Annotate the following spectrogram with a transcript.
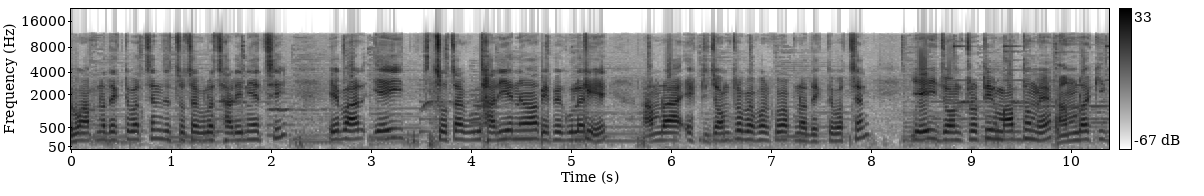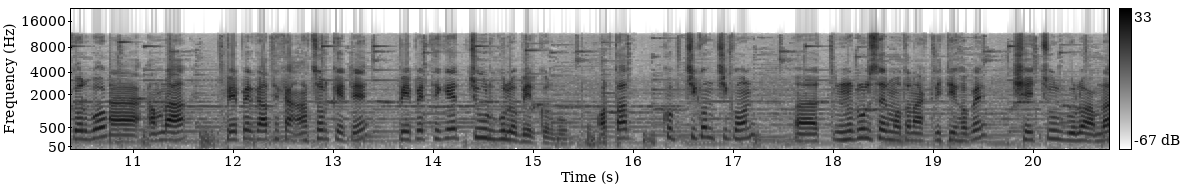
এবং আপনারা দেখতে পাচ্ছেন যে চোচাগুলো ছাড়িয়ে নিয়েছি। এবার এই চোচাগুলো ছাড়িয়ে নেওয়া পেঁপেগুলোকে আমরা একটি যন্ত্র ব্যবহার করে আপনারা দেখতে পাচ্ছেন। এই যন্ত্রটির মাধ্যমে আমরা কি করব? আমরা পেঁপের গা থেকে আঁচড় কেটে পেঁপের থেকে চুরগুলো বের করব। অর্থাৎ খুব চিকন চিকন নুডলসের মতন আকৃতি হবে। সেই চুলগুলো আমরা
